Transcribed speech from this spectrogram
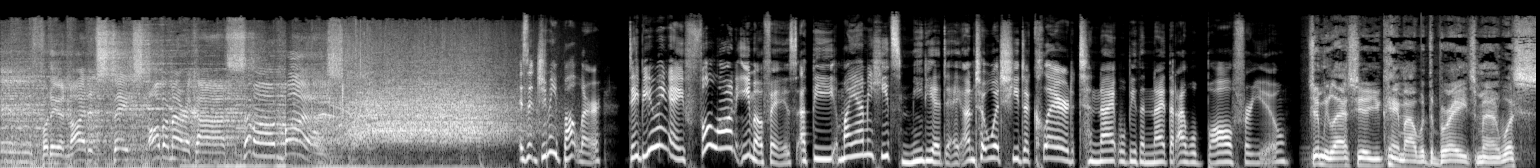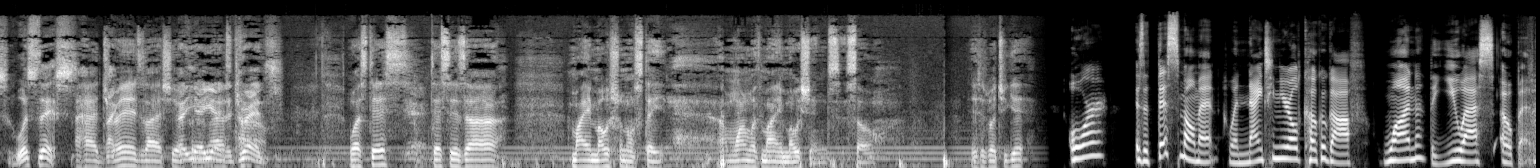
for the United States of America, Simone Biles. Is it Jimmy Butler? debuting a full on emo phase at the Miami Heat's Media Day, unto which he declared, Tonight will be the night that I will ball for you. Jimmy, last year you came out with the braids, man. What's what's this? I had dreads like, last year. Uh, yeah, the yeah, the dreads. Time. What's this? Yeah. This is uh my emotional state. I'm one with my emotions, so this is what you get. Or is it this moment when 19 year old Coco Gauff won the U.S. Open?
